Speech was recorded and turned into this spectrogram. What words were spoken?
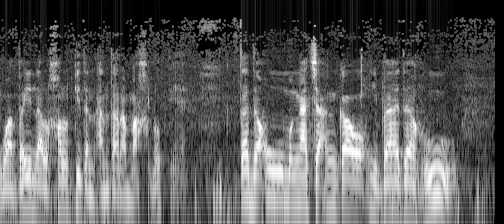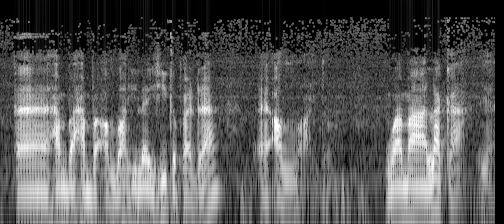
wa bainal khalqi dan antara makhluk ya. Tada'u mengajak engkau ibadahu eh, hamba-hamba Allah ilaihi kepada eh, Allah itu. Wa malaka ya.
